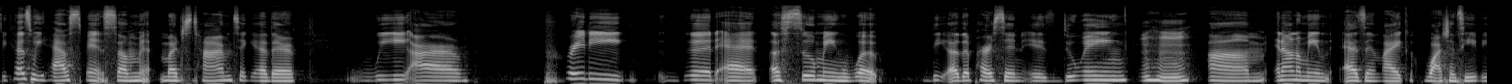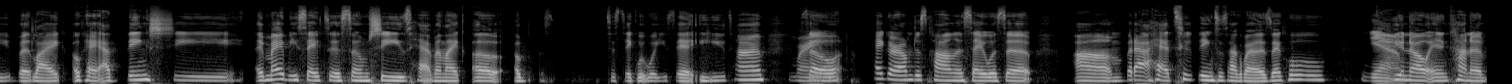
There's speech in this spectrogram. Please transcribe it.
because we have spent so much time together, we are pretty good at assuming what the other person is doing. Mm-hmm. Um, and I don't mean as in like watching TV, but like, okay, I think she, it may be safe to assume she's having like a, a to stick with what you said, EU time. Right. So, hey girl, I'm just calling to say what's up. Um, but I had two things to talk about. Is that cool? Yeah. You know, and kind of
